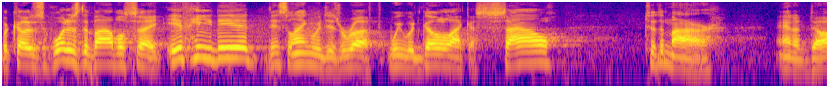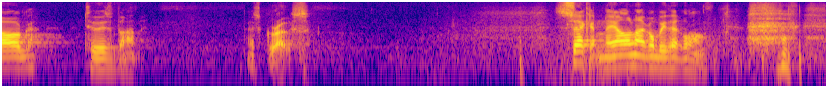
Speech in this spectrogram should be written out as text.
Because what does the Bible say? If he did, this language is rough, we would go like a sow to the mire and a dog to his vomit. That's gross. Second, they all not going to be that long.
